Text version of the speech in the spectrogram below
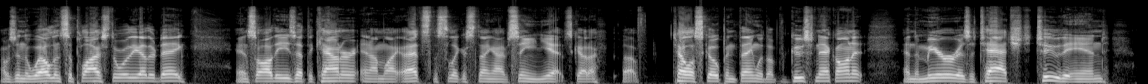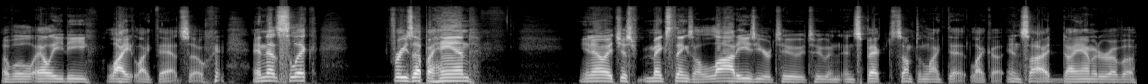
I was in the welding supply store the other day and saw these at the counter and I'm like, that's the slickest thing I've seen yet. It's got a, a telescoping thing with a gooseneck on it and the mirror is attached to the end of a little LED light like that. So, and that slick, frees up a hand, you know, it just makes things a lot easier to to inspect something like that, like an inside diameter of a,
